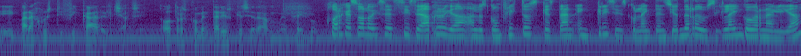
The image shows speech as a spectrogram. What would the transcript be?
y para justificar el chance. Otros comentarios que se dan en Facebook. Jorge solo dice, si se da prioridad a los conflictos que están en crisis con la intención de reducir la ingobernabilidad,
